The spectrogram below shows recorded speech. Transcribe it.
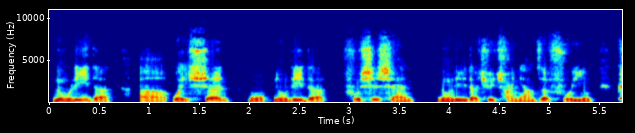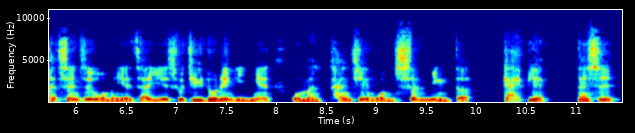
努力的呃委身，努努力的服侍神，努力的去传扬这福音。可甚至我们也在耶稣基督的里面，我们看见我们生命的改变。但是，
